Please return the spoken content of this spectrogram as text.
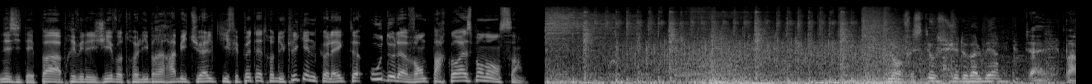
N'hésitez pas à privilégier votre libraire habituel qui fait peut-être du click and collect ou de la vente par correspondance. Non, c'était au sujet de Valberg. Elle est pas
